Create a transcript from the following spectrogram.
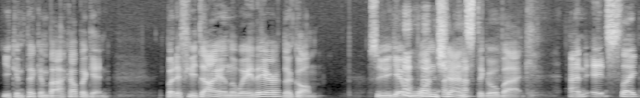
you can pick them back up again. But if you die on the way there, they're gone. So you get one chance to go back. And it's like,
